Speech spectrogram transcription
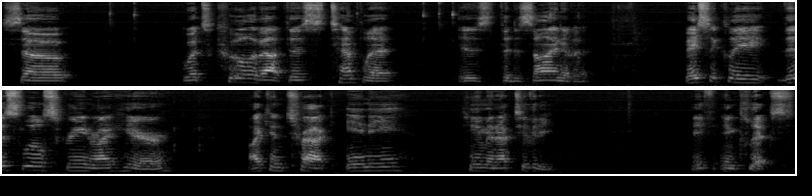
So what's cool about this template is the design of it. Basically, this little screen right here, I can track any human activity in clicks.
